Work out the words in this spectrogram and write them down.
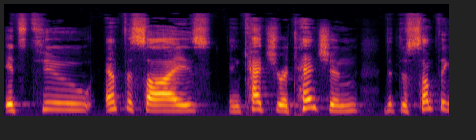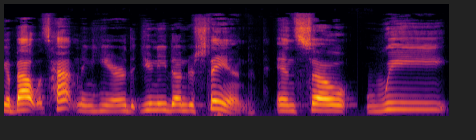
It's to emphasize and catch your attention that there's something about what's happening here that you need to understand. And so we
